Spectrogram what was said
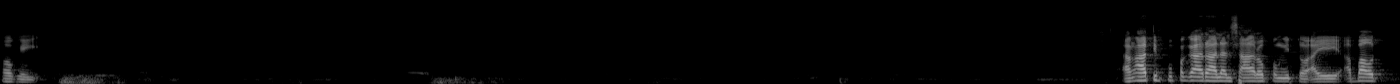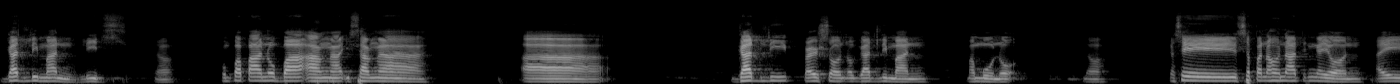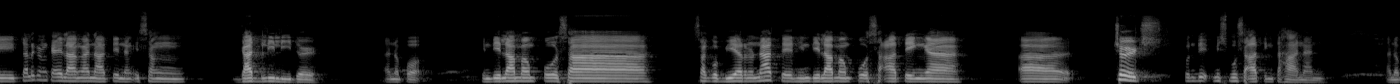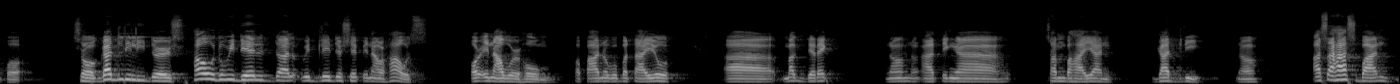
Okay. Ang ating po pag-aaralan sa araw pong ito ay about godly man leads. No? Kung paano ba ang ah, isang ah, ah, godly person o godly man mamuno. No? Kasi sa panahon natin ngayon ay talagang kailangan natin ng isang godly leader. Ano po? Hindi lamang po sa sa gobyerno natin, hindi lamang po sa ating ah, ah, church, kundi mismo sa ating tahanan. Ano po? So, godly leaders, how do we deal with leadership in our house or in our home? Paano ba, ba tayo ah, mag-direct no, ng ating ah, sambahayan? Godly. No? As a husband,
